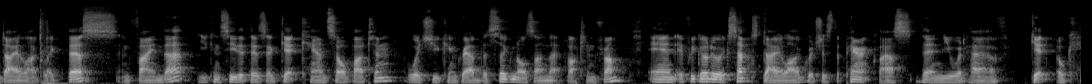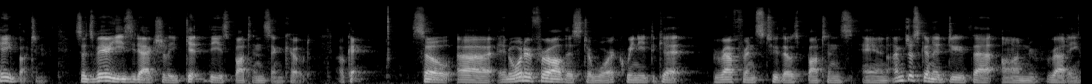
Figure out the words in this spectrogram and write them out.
dialog like this and find that. You can see that there's a get cancel button, which you can grab the signals on that button from. And if we go to accept dialog, which is the parent class, then you would have get OK button. So it's very easy to actually get these buttons in code. Okay, so uh, in order for all this to work, we need to get reference to those buttons, and I'm just going to do that on ready.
